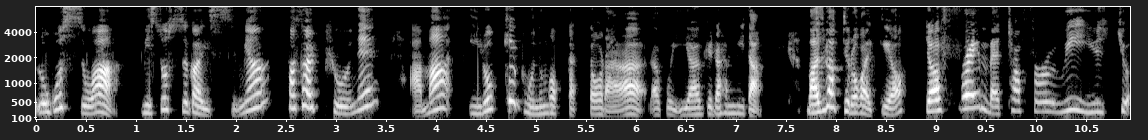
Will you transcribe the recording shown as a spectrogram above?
로고스와 미소스가 있으면 화살표는 아마 이렇게 보는 것 같더라. 라고 이야기를 합니다. 마지막 들어갈게요. The frame metaphor we use to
